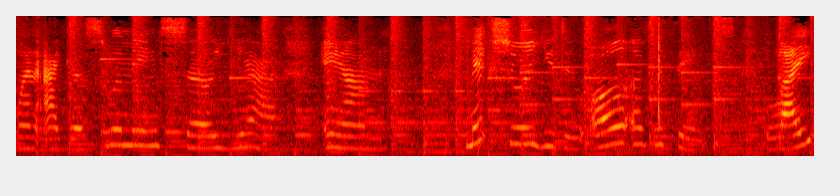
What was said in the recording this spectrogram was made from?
when I go swimming. So yeah, and make sure you do all of the things. Like,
